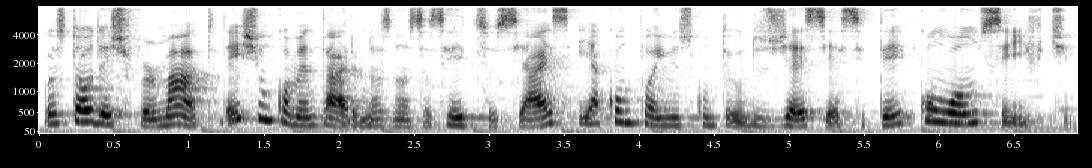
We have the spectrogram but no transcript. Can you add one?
Gostou deste formato? Deixe um comentário nas nossas redes sociais e acompanhe os conteúdos de SST com o OnSafety.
